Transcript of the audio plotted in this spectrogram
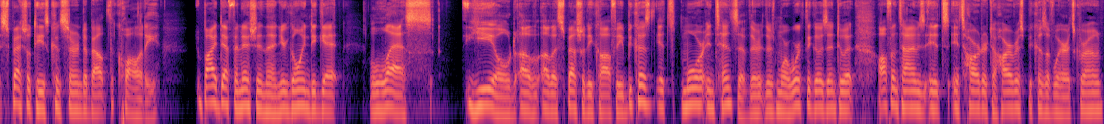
specialty is concerned about the quality. By definition, then you're going to get less yield of, of a specialty coffee because it's more intensive. There, there's more work that goes into it. Oftentimes, it's it's harder to harvest because of where it's grown.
